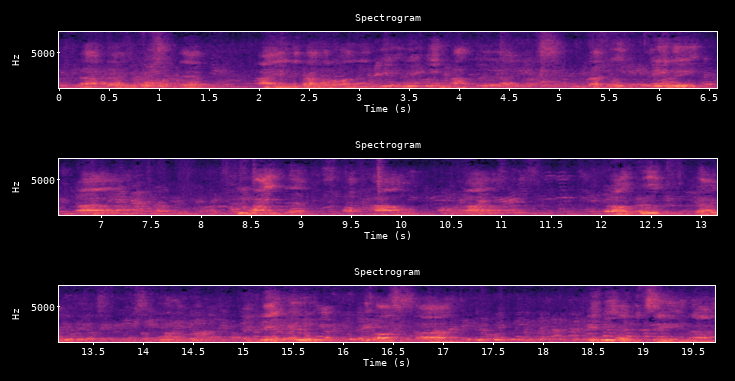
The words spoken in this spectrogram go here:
if not uh, most of them, ay nagkakaroon ng living after lives that would really uh, remind them of how uh, how good God is sa buhay nila. And thank you because uh, maybe I could say na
